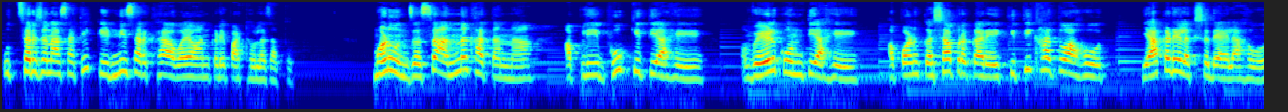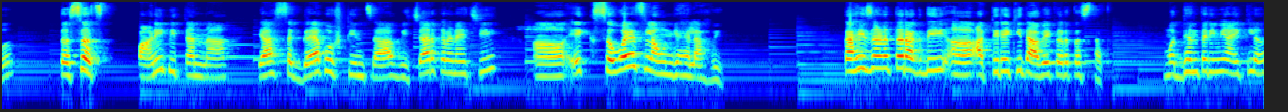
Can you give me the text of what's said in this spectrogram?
उत्सर्जनासाठी किडनी सारख्या अवयवांकडे पाठवला जातो. म्हणून जसं अन्न खाताना आपली भूक किती आहे वेळ कोणती आहे आपण कशा प्रकारे किती खातो आहोत याकडे लक्ष द्यायला हवं. तसंच पाणी पिताना या सगळ्या गोष्टींचा विचार करण्याची एक सवयच लावून घ्यायला हवी. काही जण तर अगदी अतिरेकी दावे करत असतात. मध्यंतरी मी ऐकलं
